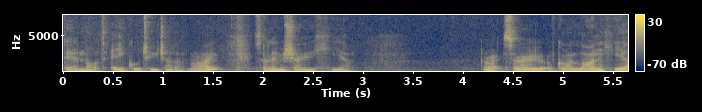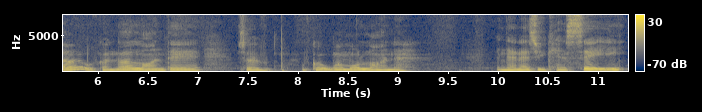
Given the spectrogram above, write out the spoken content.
they're not equal to each other, all right? So let me show you here. All right, so we've got a line here, we've got another line there, so we've got one more line, and then as you can see,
